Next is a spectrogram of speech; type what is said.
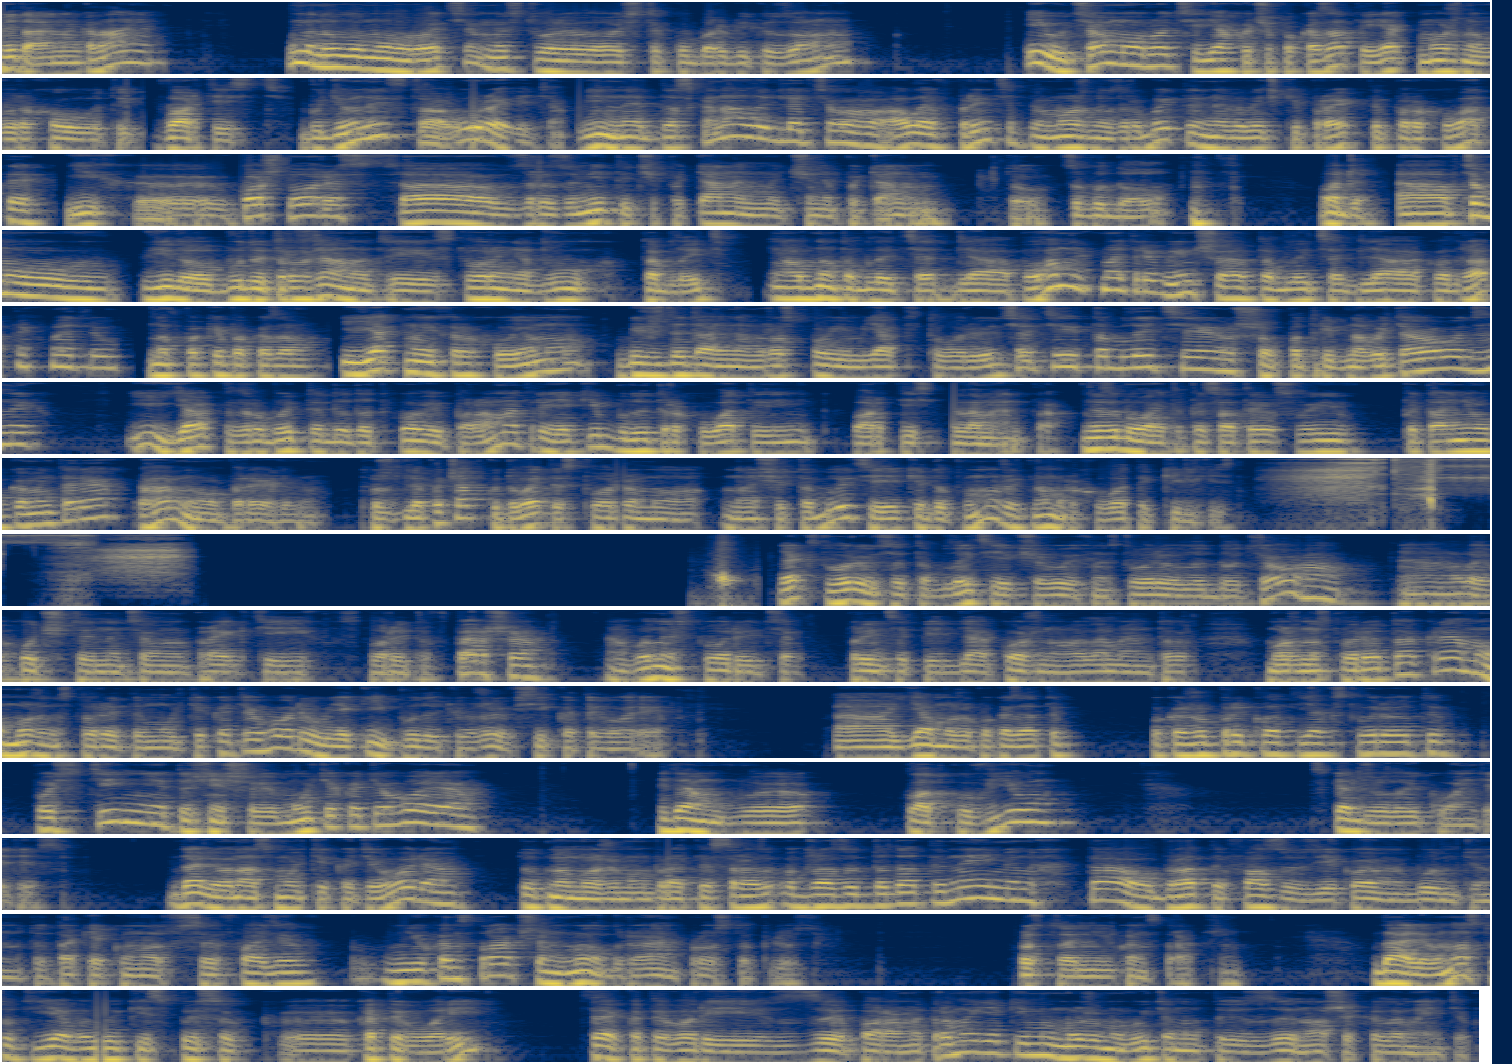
Вітаю на каналі. У минулому уроці ми створили ось таку барбікю зону. І у цьому уроці я хочу показати, як можна вираховувати вартість будівництва у Revit. Він не досконалий для цього, але в принципі можна зробити невеличкі проекти, порахувати їх е, кошторис та зрозуміти, чи потягнемо, чи не потягнемо ту забудову. Отже, в цьому відео будуть розглянуті створення двох таблиць. Одна таблиця для поганих метрів, інша таблиця для квадратних метрів, навпаки, показав. І як ми їх рахуємо, більш детально розповім, як створюються ці таблиці, що потрібно витягувати з них, і як зробити додаткові параметри, які будуть рахувати вартість елемента. Не забувайте писати свої питання у коментарях. Гарного перегляду! Тож для початку давайте створимо наші таблиці, які допоможуть нам рахувати кількість. Як створюються таблиці, якщо ви їх не створювали до цього, е, але хочете на цьому проєкті їх створити вперше, вони створюються, в принципі, для кожного елементу можна створювати окремо, можна створити мультикатегорію, в якій будуть вже всі категорії. Е, Я можу показати, покажу приклад, як створювати постійні, точніше, мультикатегорія. Йдемо в вкладку View, Schedule і Quantities. Далі у нас мультикатегорія. Тут ми можемо обрати одразу додати неймінг та обрати фазу, з якою ми будемо тягнути. Так як у нас все в фазі New Construction, ми обираємо просто плюс. Просто New Construction. Далі у нас тут є великий список е, категорій. Це категорії з параметрами, які ми можемо витягнути з наших елементів.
